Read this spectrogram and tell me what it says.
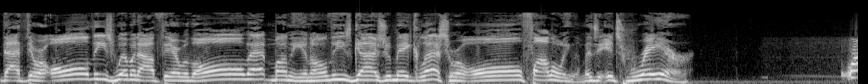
that there are all these women out there with all that money and all these guys who make less who are all following them. It's, it's rare. Well,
